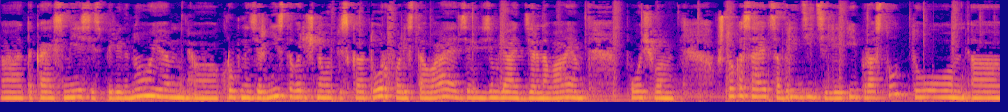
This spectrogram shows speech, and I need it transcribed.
э, такая смесь из перегноя, э, крупнозернистого речного песка, торфа, листовая земля, зерновая почва. Что касается вредителей и простуд, то э,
